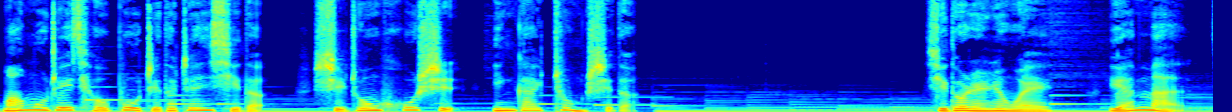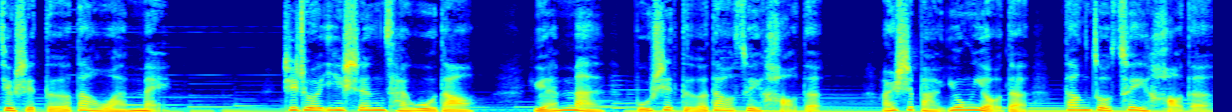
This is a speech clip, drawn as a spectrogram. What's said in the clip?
盲目追求不值得珍惜的，始终忽视应该重视的。”许多人认为，圆满就是得到完美，执着一生才悟到，圆满不是得到最好的，而是把拥有的当做最好的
